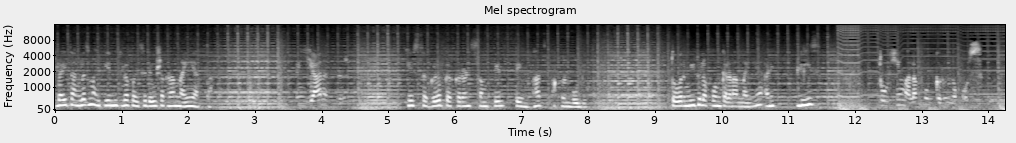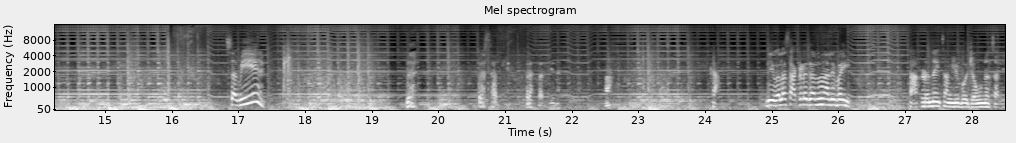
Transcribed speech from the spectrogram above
तुलाही चांगलंच माहितीये मी तुला पैसे देऊ शकणार नाही आता. यानंतर हे सगळं प्रकरण संपेल तेव्हाच आपण बोलू. तोवर मी तुला फोन करणार नाहीये आणि प्लीज तूही मला फोन करू नकोस. समीर. प्रसाद प्रसाद. देवाला साकडं घालून आले बाई. साकडं नाही चांगली बजावूनच आले.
